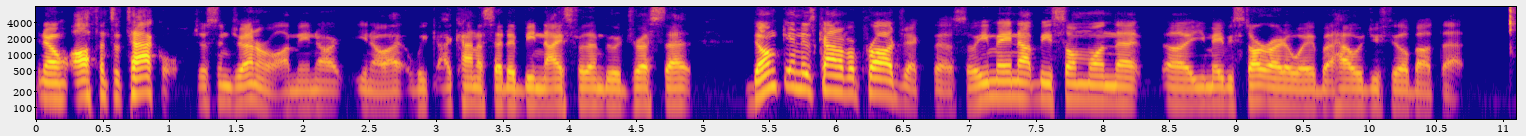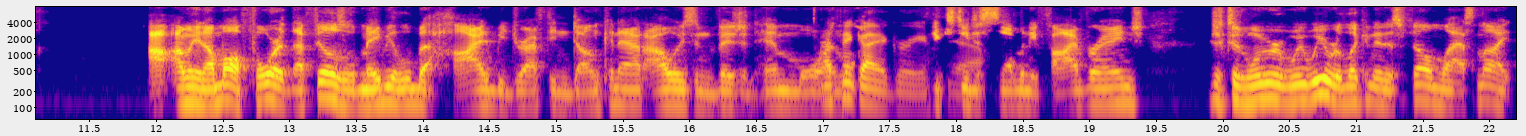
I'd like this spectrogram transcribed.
you know offensive tackle just in general. I mean our, you know i, we, I kind of said it'd be nice for them to address that Duncan is kind of a project, though, so he may not be someone that uh, you maybe start right away. But how would you feel about that? I mean, I'm all for it. That feels maybe a little bit high to be drafting Duncan at. I always envisioned him more. I think like I agree. 60 yeah. to 75 range. Just because when we were we, we were looking at his film last night,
